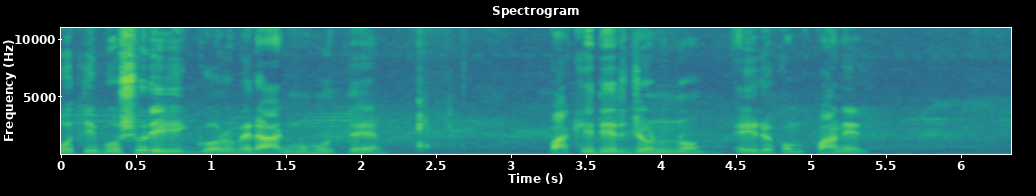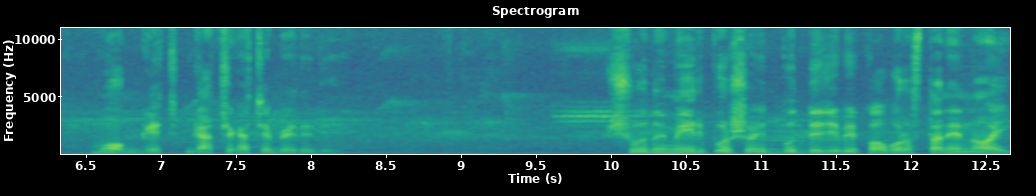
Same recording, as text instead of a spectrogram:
প্রতি বছরই গরমের আগ মুহূর্তে পাখিদের জন্য এইরকম পানির মগ গেছ- গাছে বেঁধে দিই। শুধু মিরপুর শহীদ বুদ্ধিজীবী কবরস্থানে নয়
